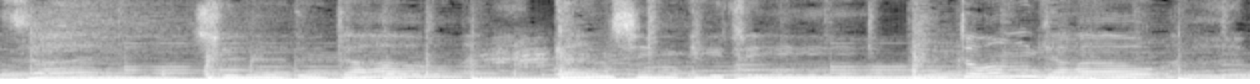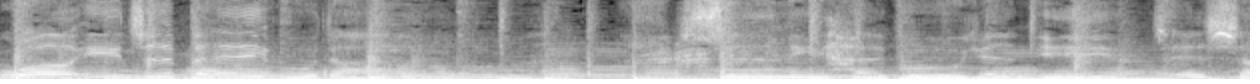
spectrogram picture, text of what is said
才知道感情已经，我一直被误导，是你还不愿意揭晓。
